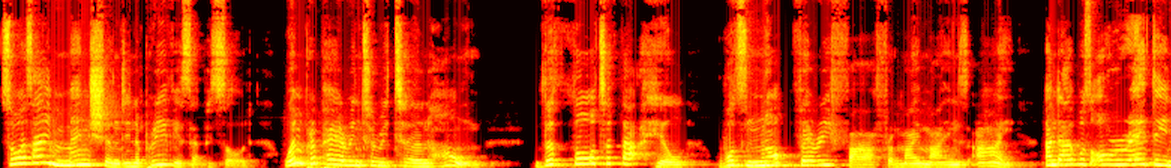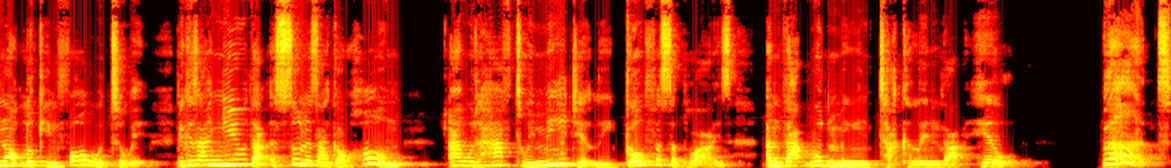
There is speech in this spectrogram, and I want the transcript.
So as I mentioned in a previous episode, when preparing to return home, the thought of that hill was not very far from my mind's eye and I was already not looking forward to it because I knew that as soon as I got home, I would have to immediately go for supplies and that would mean tackling that hill. But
